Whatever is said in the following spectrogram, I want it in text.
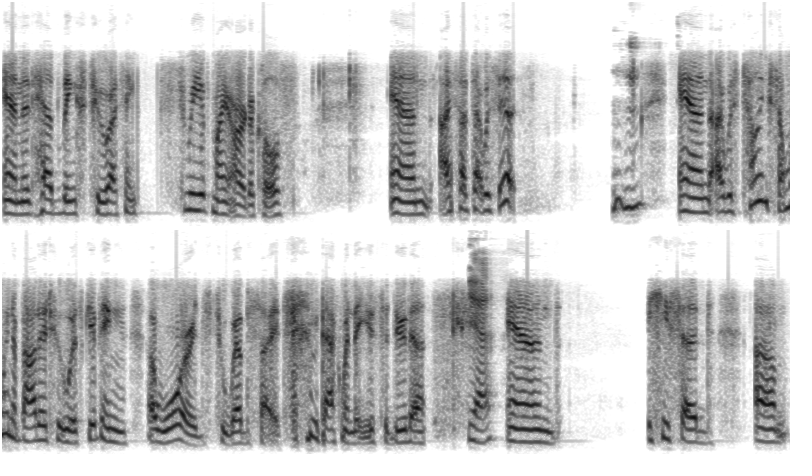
and it had links to I think three of my articles, and I thought that was it. Mm-hmm. And I was telling someone about it who was giving awards to websites back when they used to do that. Yeah. And he said, um,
